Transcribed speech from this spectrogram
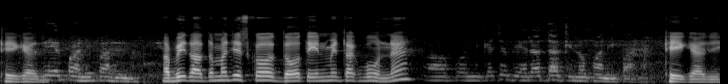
ठीक है जी। पानी अभी दादा माँ जी इसको दो तीन मिनट तक भूनना है। किलो पानी पाना। ठीक है जी।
